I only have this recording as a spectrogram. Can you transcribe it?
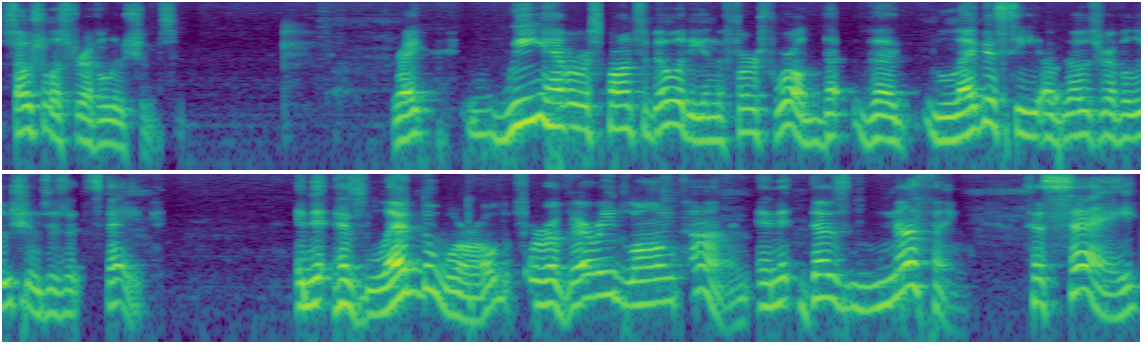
socialist revolutions, right? We have a responsibility in the first world. The, the legacy of those revolutions is at stake. And it has led the world for a very long time. And it does nothing to say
